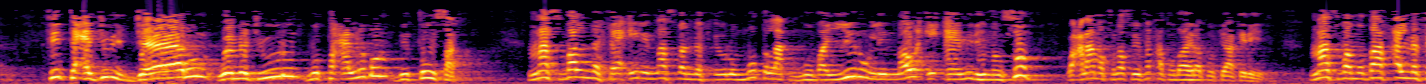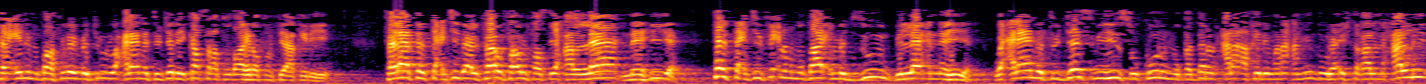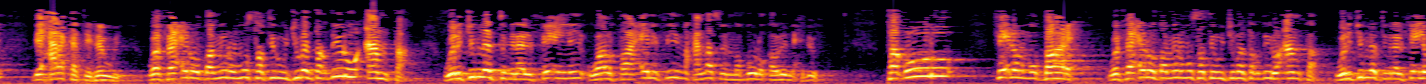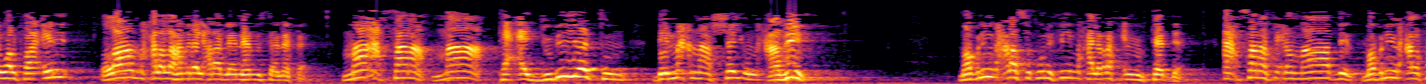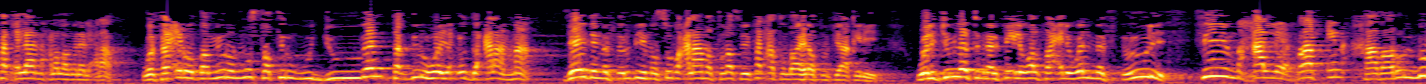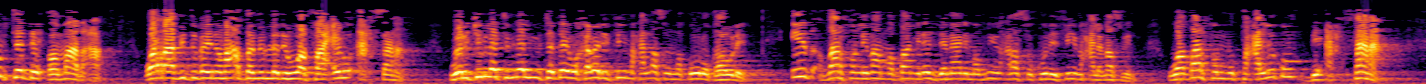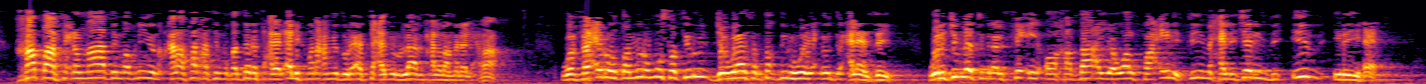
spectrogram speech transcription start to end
fi tacajubi jaaru wamajruuru mutacaliq btunsab naصb اmafaacili naصba mafcuul muطlq mubayinu linawci aamilihi mansuub wacalaamatu naصbi fatxatu daahiraة fi aakhirihi naصba mudaaf almafaacili mudaaf ilay majruur wacalaamatu jarhi kasraة daahiraة fi aakhirihi falaa tstacjib alfaa faau fasixa laa nahiya tstacjib ficl mudaaric majzuum bila nahiya wacalaamatu jasmihi sukun mqadaru calى akhiri manaca min duura ishtiqaal maxali bxarakati rawi wafaacilu damiiru mustatir wujuban taqdiiruhu anta wاljumlaة min alficli wاlfaacili fi maxal naصbi maqulu qowli maxduuf taqulu ficl mudaaric wafaacilu damiir mustatir wujuban taqdiiru anta wاljumlaة min alficli wاlfaacili laa maxala laha min alcraab lannaha mustanafa ma axsana ma tacajubiyaة bmacnaa shay cadiim mabniyu calى sukuni fi maxali rafci mubtada axsana ficlu maadin mabniyu calى fatxi la maxal lahu min alcraab wafaacilu damiiru mustatir wujuban taqdiruhu yacuudu calى ma زayda mafcuul bihi mansuub calaamatu naصbi fatxatu daahiraة fi akhirihi wاljumlaة min alficli wاlfaacili wاlmafcuuli fii maxali rafcin khabaru mubtade oo maada ah wاraabidu baynahuma adamiir اladii huwa faacilu axsana wاljumlaة min almubtadai wkhabari fi maxal naصbi maqulu qowle id ظarف lma madى min الزamani mabniyu calى sukuni fi maxali naصbin وظarف mutacaliq baxsana haطa ficl maadi mabniyu calى fatxati mqadaraةi calى اأlf manac min duri atacadul la maxal lah min اlcraab وفاacلhu ضمير مstir jawاaزا تقديr huwa يعuud عalى زayd والجuملة min الفعل oo khadاaya والفاacل في maحaل jrin bd ilayha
